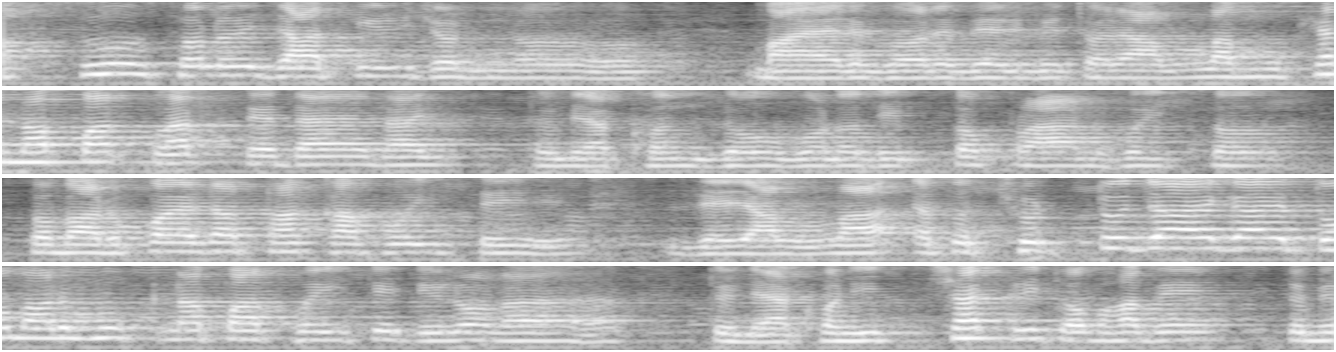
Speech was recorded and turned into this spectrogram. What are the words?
আফসুস হলো জাতির জন্য। মায়ের গর্বের ভিতরে আল্লাহ মুখে নাপাক লাগতে দেয় নাই। তুমি এখন যৌবনদীপ্ত প্রাণ হইছ, তোমার কয়টা টাকা হইছে? যে আল্লাহ এত ছোট্ট জায়গায় তোমার মুখ নাপাক হইতে দিল না। তুমি এখন ইচ্ছাকৃত ভাবে তুমি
